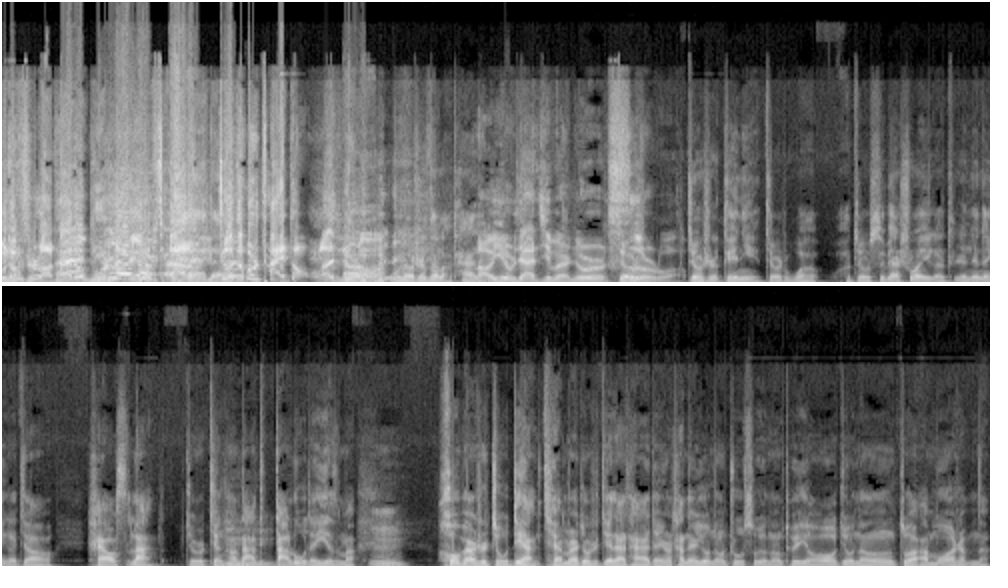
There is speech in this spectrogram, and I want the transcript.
五六十老太太都不是老艺术家了，这都是泰斗了，你知道吗？啊五六十岁老太太，老艺术家基本上就是四十多，就是给你，就是我我就随便说一个，人家那个叫 Health Land，就是健康大、嗯大陆的意思嘛。嗯，后边是酒店，前面就是接待台，等于说他那又能住宿，又能推油，就能做按摩什么的。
